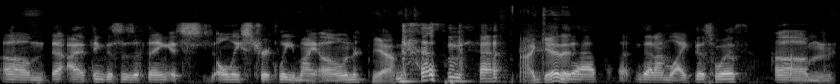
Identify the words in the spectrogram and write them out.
Um, I think this is a thing. It's only strictly my own. Yeah, that, I get it. that that I'm like this with. Um,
